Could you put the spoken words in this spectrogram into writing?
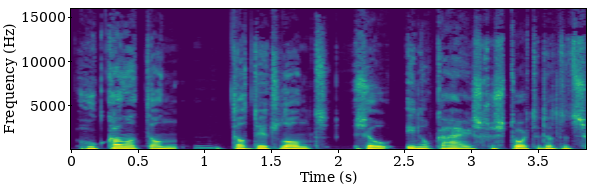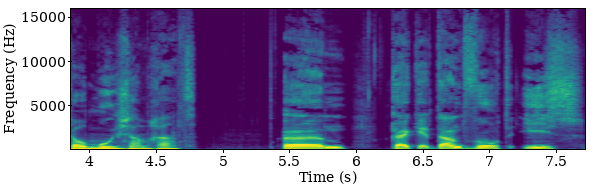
Hoe kan het dan dat dit land zo in elkaar is gestort, dat het zo moeizaam gaat? Um, kijk, het antwoord is,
